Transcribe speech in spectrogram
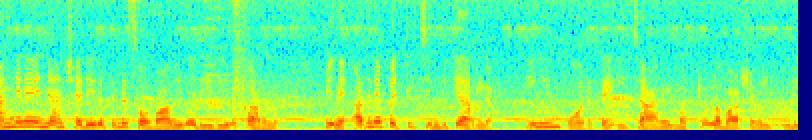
അങ്ങനെ ഞാൻ ശരീരത്തിന്റെ സ്വാഭാവിക രീതിയിൽ കാണുന്നു. പിന്നെ അതിനെപ്പറ്റി ചിന്തിക്കാറില്ല. ഇനിയും പോരട്ടെ. ഈ ചാനൽ മറ്റുള്ള ഭാഷകളിൽ കൂടി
